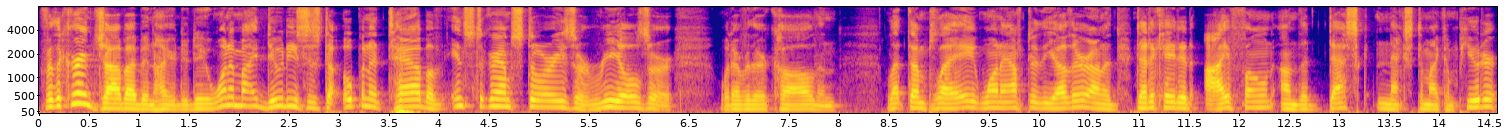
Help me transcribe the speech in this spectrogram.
For the current job I've been hired to do, one of my duties is to open a tab of Instagram stories or reels or whatever they're called and let them play one after the other on a dedicated iPhone on the desk next to my computer.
